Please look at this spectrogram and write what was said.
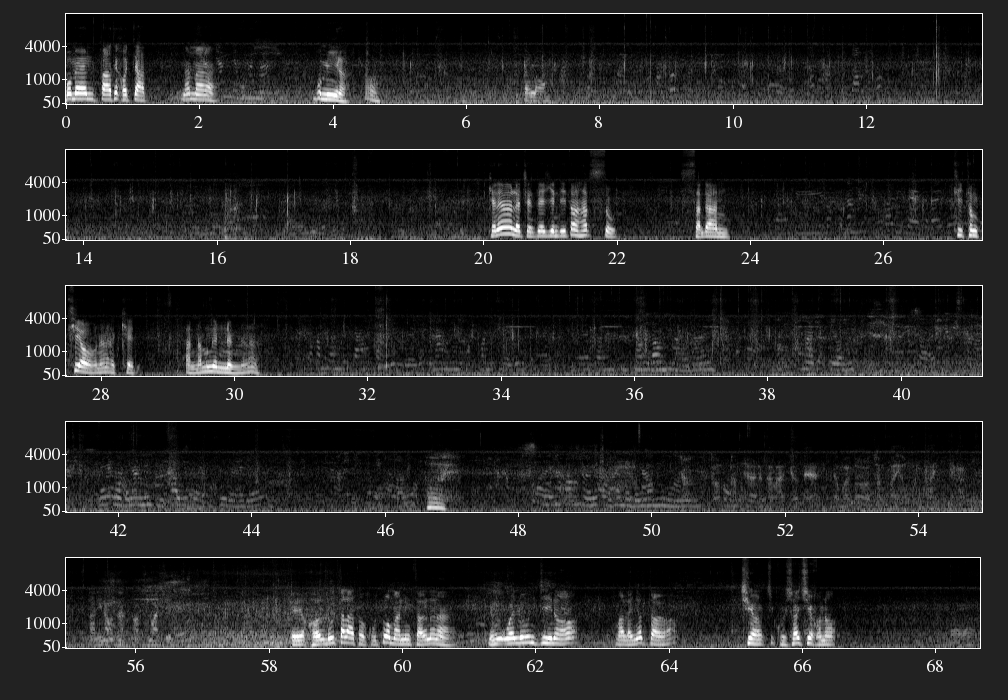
บ่แมนปลาที่เขาจัดนั่นมาบ่มีเหรอต้อเจ้าร้องแค่นั้นเราจะยินดีต้อนรับสู่สันดานที่ท่องเที่ยวนั่นนะเขตอ่านน้ำเงินหนึ่งนั่นนะเฮ้ยเออขอรู้ตลาดถกูตัวมัหนึ่งเจอนั่นน่ะหนึ่งวัยรุ่นจีเนาะมาเลยเนี่เจอเชี่ยกูใช้เชี่ยเขาเนาะ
